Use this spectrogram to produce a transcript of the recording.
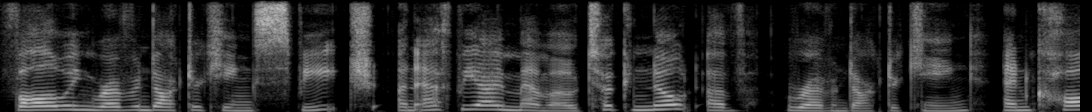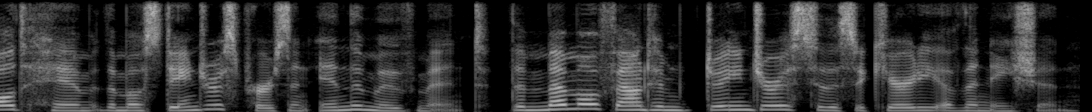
Following Reverend Dr. King's speech, an FBI memo took note of Reverend Dr. King and called him the most dangerous person in the movement. The memo found him dangerous to the security of the nation.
